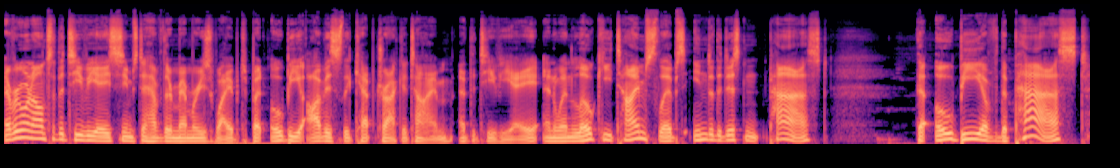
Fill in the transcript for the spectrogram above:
everyone else at the TVA seems to have their memories wiped, but Obi obviously kept track of time at the TVA. And when Loki time slips into the distant past, the OB of the past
